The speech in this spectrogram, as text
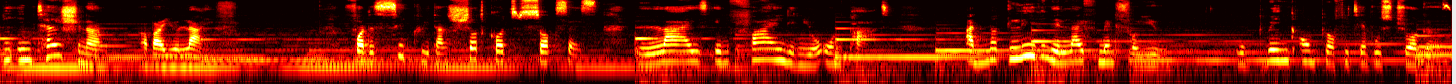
Be intentional about your life. For the secret and shortcut to success lies in finding your own path and not living a life meant for you will bring unprofitable struggles,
